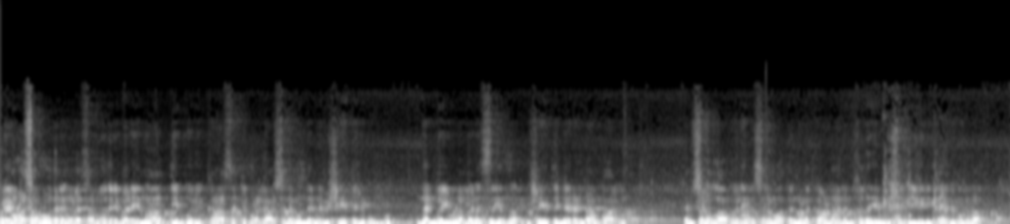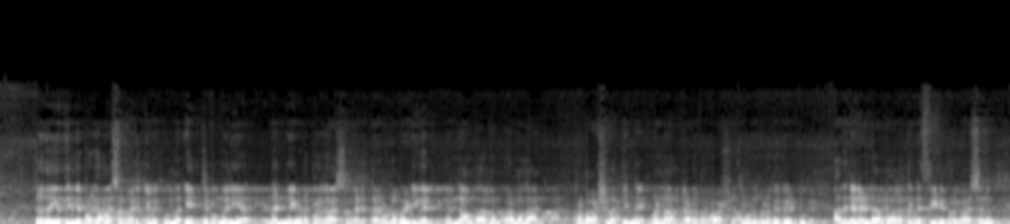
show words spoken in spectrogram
പ്രിയമുള്ള സഹോദരങ്ങളെ സഹോദരിമാരെ ഇന്ന് ആദ്യം ഒരു കാസറ്റ് പ്രകാശനമുണ്ട് എന്റെ വിഷയത്തിന് മുമ്പ്. നന്മയുള്ള മനസ്സ് എന്ന വിഷയത്തിന്റെ രണ്ടാം ഭാഗം. എം സലാഹു അലൈഹി വസല്ലമ തങ്ങളെ കാണാനും ഹൃദയം വിശദീകരിക്കാനുമുള്ള ഹൃദയത്തിന്റെ പ്രകാശം വരുത്തി വെക്കുന്ന ഏറ്റവും വലിയ നന്മയുടെ പ്രകാശം വരുത്താനുള്ള വഴികൾ ഒന്നാം ഭാഗം റമദാൻ പ്രഭാഷണത്തിന്റെ മണ്ണാർക്കാട് പ്രഭാഷണത്തിലൂടെ നിങ്ങൾക്ക് കേട്ടു. അതിന്റെ രണ്ടാം ഭാഗത്തിന്റെ സി ഡി പ്രകാശനം.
